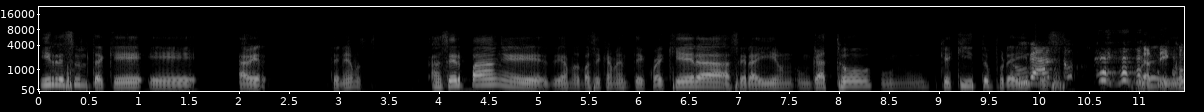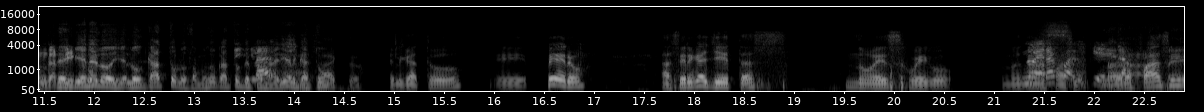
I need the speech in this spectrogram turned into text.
Y resulta que, a ver, tenemos, hacer pan, eh, digamos, básicamente cualquiera, hacer ahí un, un, gato, un quequito por ahí. Un pues, gato. gatico, un gatico. De ahí vienen los, gatos, los famosos gatos de panadería, el gato. Exacto, el gato. Eh, pero hacer galletas no es juego, no es nada fácil. No era fácil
